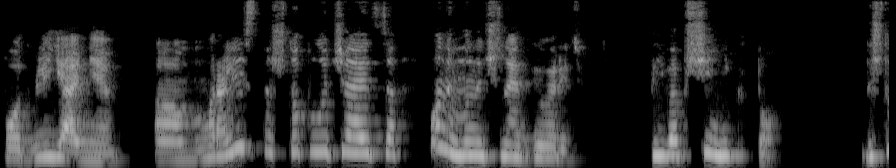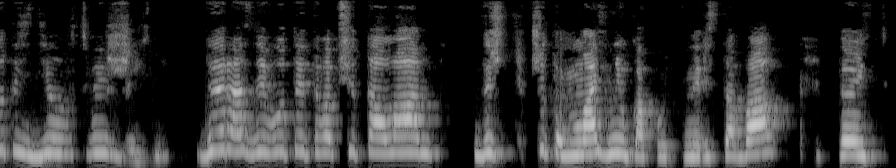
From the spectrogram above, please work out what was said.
под влияние а, моралиста, что получается? Он ему начинает говорить, ты вообще никто. Да что ты сделал в своей жизни? Да разве вот это вообще талант? Да что-то мазню какую-то нарисовал. То есть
